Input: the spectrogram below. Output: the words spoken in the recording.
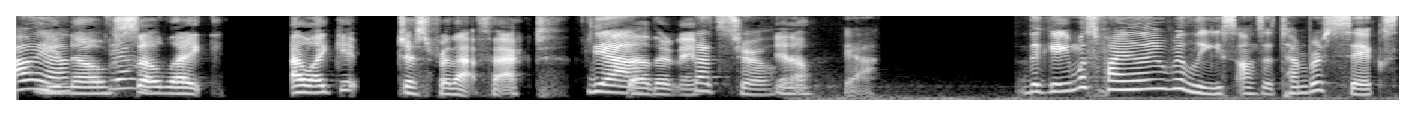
Oh, yeah. You know? Yeah. So, like, I like it just for that fact. yeah, the other name. that's true. You know? Yeah. The game was finally released on September 6th,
